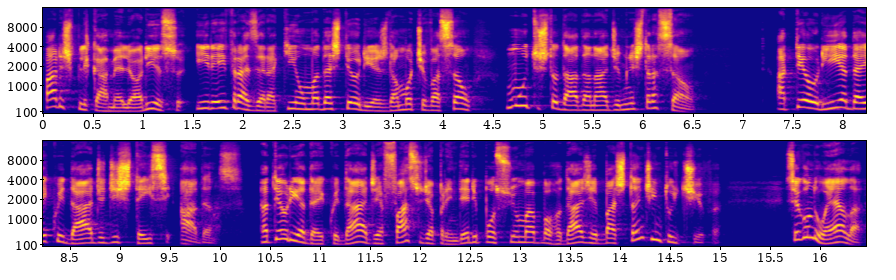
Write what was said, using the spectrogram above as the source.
Para explicar melhor isso, irei trazer aqui uma das teorias da motivação muito estudada na administração, a teoria da equidade de Stacey Adams. A teoria da equidade é fácil de aprender e possui uma abordagem bastante intuitiva. Segundo ela,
